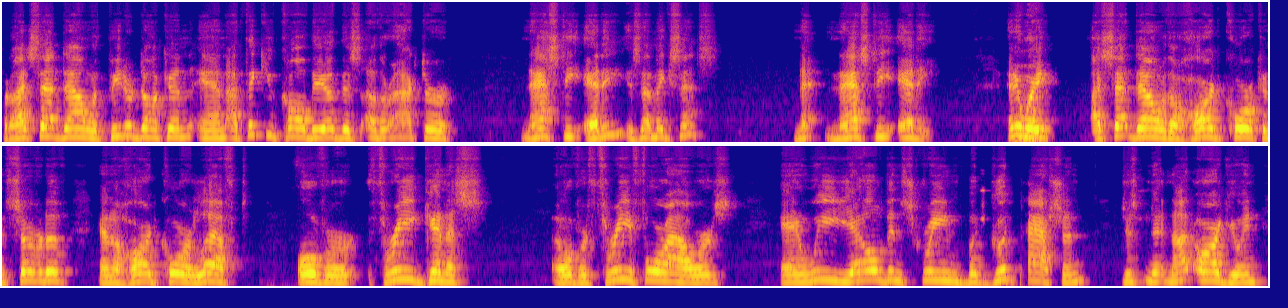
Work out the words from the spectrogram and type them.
But I sat down with Peter Duncan, and I think you called the this other actor Nasty Eddie. Does that make sense? Na- Nasty Eddie. Anyway, mm-hmm. I sat down with a hardcore conservative and a hardcore left over three Guinness, over three, four hours. And we yelled and screamed, but good passion, just not arguing,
